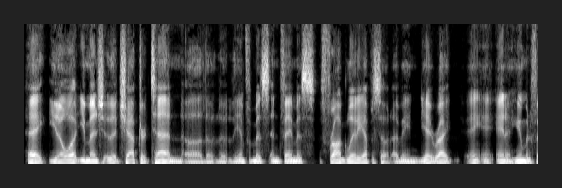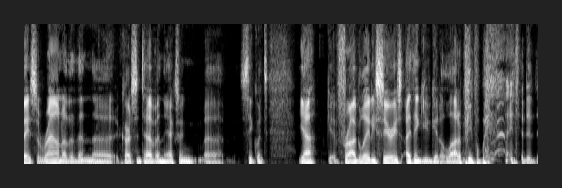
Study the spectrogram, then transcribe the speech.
Hey, you know what? You mentioned that chapter ten, uh, the, the the infamous and famous Frog Lady episode. I mean, yeah, right. Ain't, ain't a human face around other than the Carson Teva the X-wing uh, sequence. Yeah, Frog Lady series. I think you'd get a lot of people behind it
